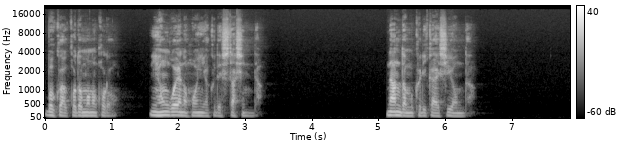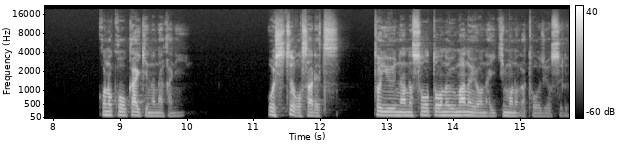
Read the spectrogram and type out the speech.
僕は子供の頃日本語への翻訳で親しんだ。何度も繰り返し読んだ。この航海機の中に、押しつ押されつという名の相当の馬のような生き物が登場する。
